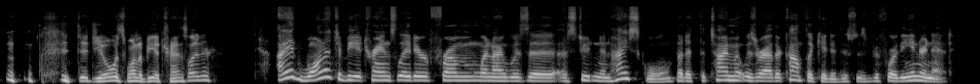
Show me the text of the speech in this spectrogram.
Did you always want to be a translator? I had wanted to be a translator from when I was a, a, student in high school, but at the time it was rather complicated. This was before the internet,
